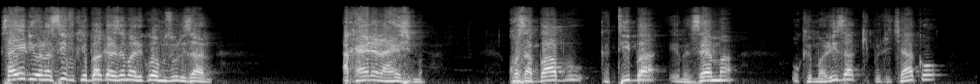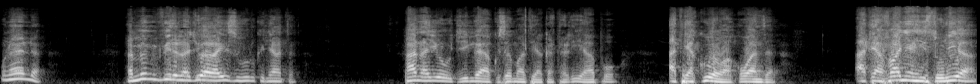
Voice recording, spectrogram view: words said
saidi wanasifu kibaki anasema alikuwa mzuri sana. Akaenda na heshima. Kwa sababu katiba imesema ukimaliza kipindi chako unaenda na mimi vile najua rais uhuru kenyatta hana hiyo ujinga ya kusema ati akatalia hapo ati akuwe wa kwanza ati afanye historia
